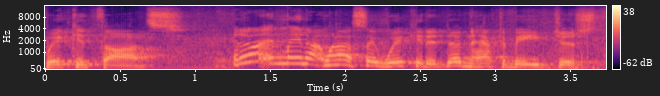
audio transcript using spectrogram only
wicked thoughts? And it may not, when I say wicked, it doesn't have to be just,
